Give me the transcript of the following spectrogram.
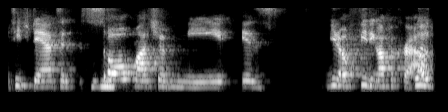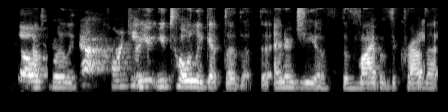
I teach dance, and mm-hmm. so much of me is, you know, feeding off a crowd. Yeah, so absolutely, yeah, quarantine. So you you totally get the, the the energy of the vibe of the crowd that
